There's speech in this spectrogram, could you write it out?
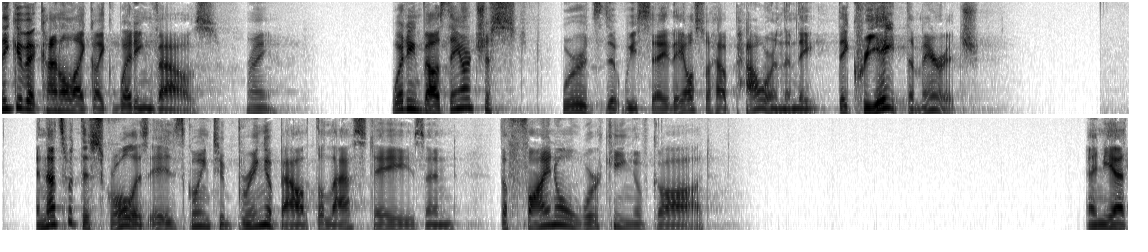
Think of it kind of like, like wedding vows, right? Wedding vows, they aren't just words that we say, they also have power in them. They, they create the marriage. And that's what this scroll is. It's going to bring about the last days and the final working of God. And yet,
